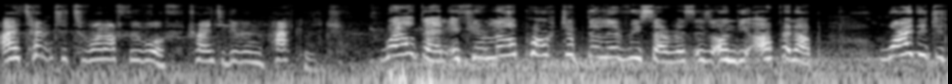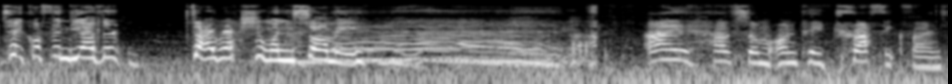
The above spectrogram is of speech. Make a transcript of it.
I attempted to run after the wolf, trying to give him the package. Well then, if your little pork chop delivery service is on the up and up, why did you take off in the other direction when you saw me? I have some unpaid traffic fines.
